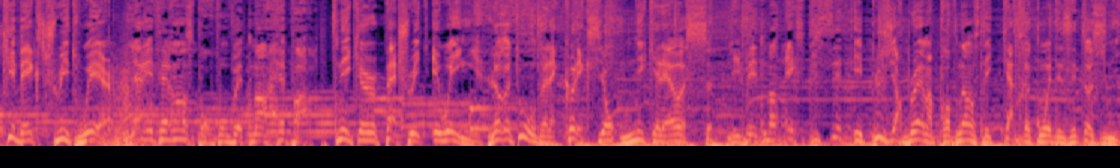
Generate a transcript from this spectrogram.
Québec Streetwear, la référence pour vos vêtements hip-hop. Sneaker, Patrick et Wing. Le retour de la collection Nikélaos. Les vêtements explicites et plusieurs brands en provenance des quatre coins des États-Unis.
